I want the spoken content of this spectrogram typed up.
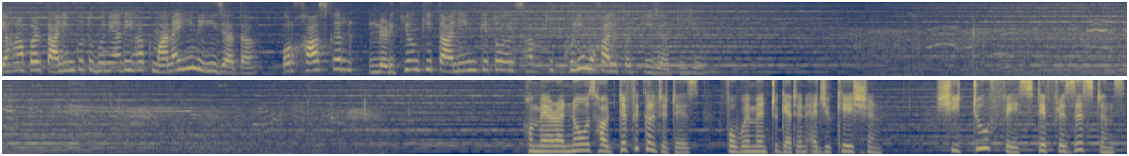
यहाँ पर तालीम को तो बुनियादी हक माना ही नहीं जाता और ख़ासकर लड़कियों की तालीम के तो इस हक की खुली मुखालिफत की जाती है Homera knows how difficult it is for women to get an education. She too faced stiff resistance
